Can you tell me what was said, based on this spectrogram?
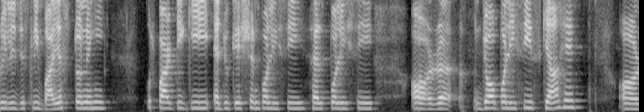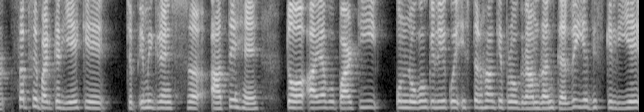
ریلیجسلی بائس تو نہیں؟ اس پارٹی کی ایجوکیشن پالیسی ہیلتھ پالیسی اور جاب پالیسیز کیا ہیں؟ اور سب سے بڑھ کر یہ کہ جب امیگرینٹس آتے ہیں تو آیا وہ پارٹی ان لوگوں کے لیے کوئی اس طرح کے پروگرام رن کر رہی ہے جس کے لیے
